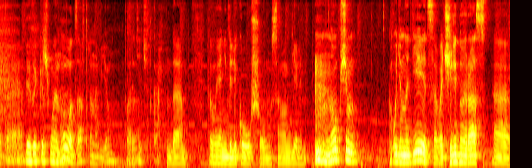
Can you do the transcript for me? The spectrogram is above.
Это, это кошмар. Ну вот завтра набьем партии да. чутка. Да, то я недалеко ушел на самом деле. ну, в общем, будем надеяться, в очередной раз, э,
